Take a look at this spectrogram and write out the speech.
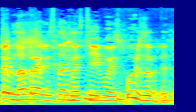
прям набрались наглости его использовали.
